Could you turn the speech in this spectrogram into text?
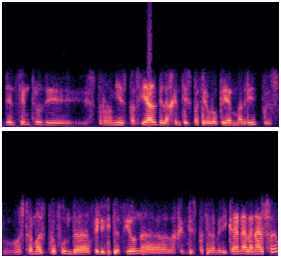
Del Centro de Astronomía Espacial de la Agencia Espacial Europea en Madrid, pues nuestra más profunda felicitación a la Agencia Espacial Americana, a la NASA,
